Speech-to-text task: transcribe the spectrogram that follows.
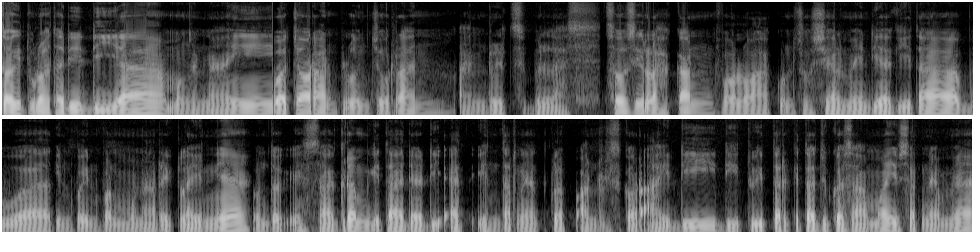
So itulah tadi dia mengenai bocoran peluncuran Android 11. So silahkan follow akun sosial media kita buat info-info menarik lainnya. Untuk Instagram kita ada di @internetclub underscore ID. Di Twitter kita juga sama username-nya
